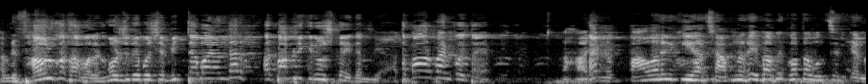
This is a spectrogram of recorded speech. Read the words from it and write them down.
আপনি ফাউল কথা বলেন। মসজিদে বসে মিথ্যা বয়ানদার আর পাবলিকের উস্কাই দেন মিয়া? তো পাওয়ার পয়েন্ট কই তাই আপনি? পাওয়ারের কি আছে? আপনারা এইভাবে কথা বলছেন কেন?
